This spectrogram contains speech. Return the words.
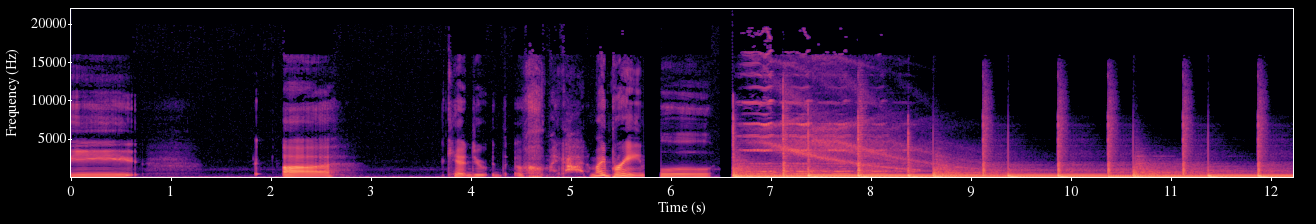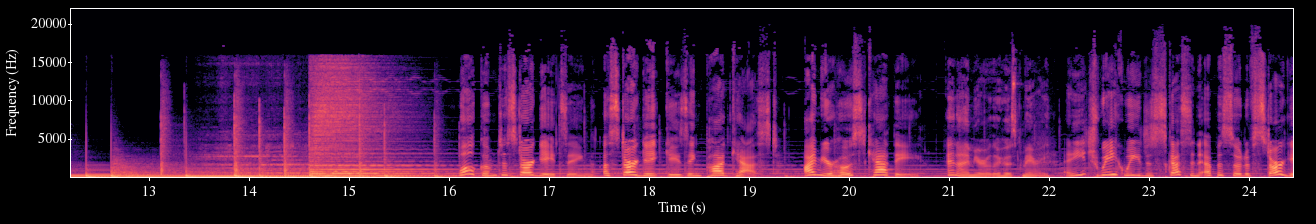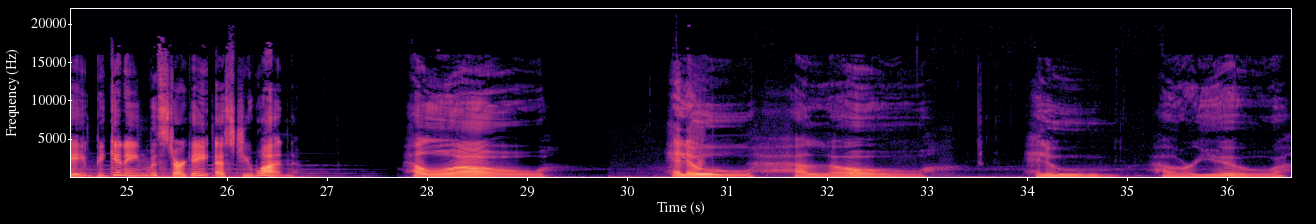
we uh can't do oh my god my brain. Welcome to stargazing a stargate gazing podcast. I'm your host kathy. And I'm your other host, Mary. and each week we discuss an episode of stargate beginning with stargate sg1 hello Hello. hello Hello. how are you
